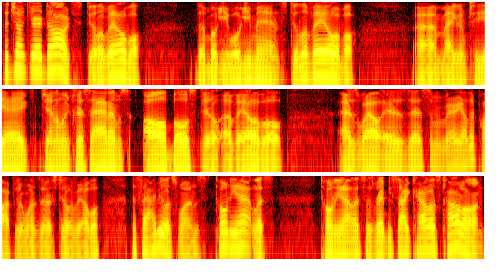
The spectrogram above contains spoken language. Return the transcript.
The Junkyard Dog, still available. The Boogie Woogie Man, still available. Uh, Magnum TA, Gentleman Chris Adams, all both still available. As well as uh, some very other popular ones that are still available. The fabulous ones, Tony Atlas, Tony Atlas is right beside Carlos Colón.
